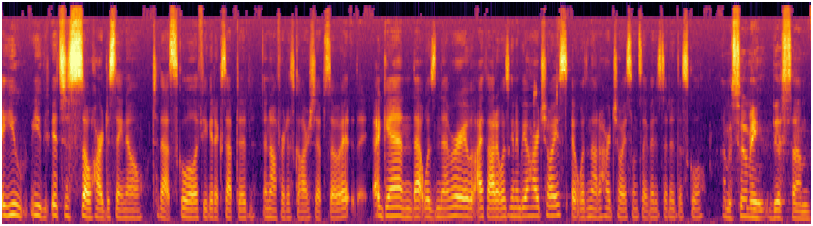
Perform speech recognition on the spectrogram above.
you, you, it's just so hard to say no to that school if you get accepted and offered a scholarship. So, it, again, that was never, I thought it was going to be a hard choice. It was not a hard choice once I visited the school. I'm assuming this um,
